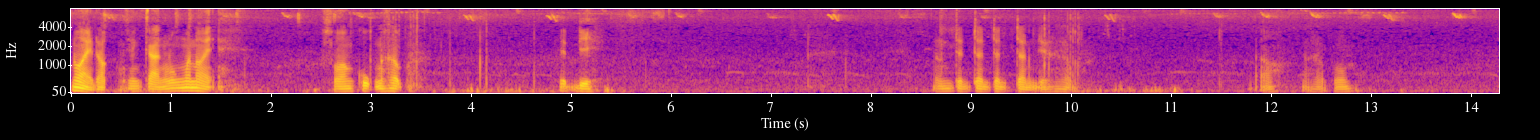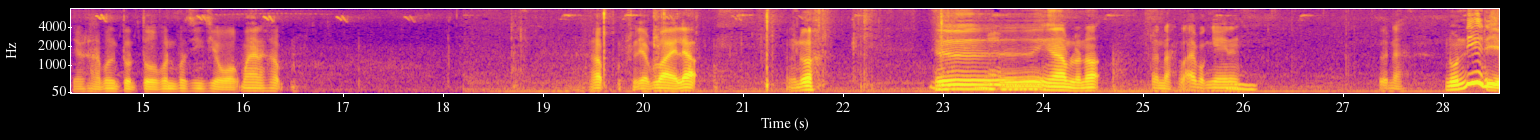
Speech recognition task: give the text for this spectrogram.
หน่อยดอกเสียงกลางลงมาหน่อยสองกุกนะครับเฮ็ดดีนั่นจันจันจันจันเดียวครับเอานะครับผมเดี๋ยวถามเบิ่งต้นโตเพิ่นพอสิงเสียวออกมานะครับ ครับเรียบร้อยแล้วลองดูเฮ้ยงามแล้วเนาะเพิ่นน่ะลายบักเงยหนึงเพิ่นน่ะหนุนดีดี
